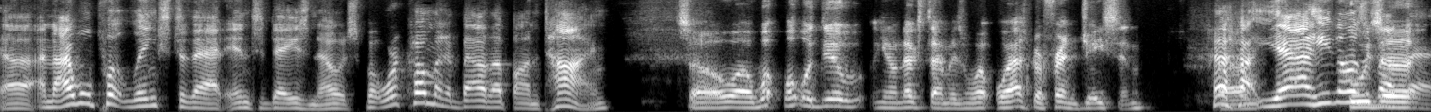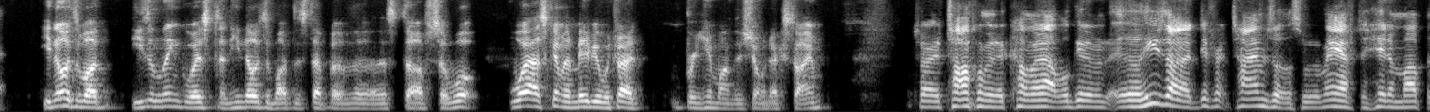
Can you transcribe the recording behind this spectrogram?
Uh, and I will put links to that in today's notes, but we're coming about up on time. So uh, what what we'll do, you know, next time is we'll, we'll ask our friend Jason. Um, yeah, he knows about a- that. He knows about he's a linguist and he knows about this type of uh, stuff. So we'll we'll ask him and maybe we'll try to bring him on the show next time. Try to talk him into coming out. We'll get him. uh, He's on a different time zone, so we may have to hit him up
